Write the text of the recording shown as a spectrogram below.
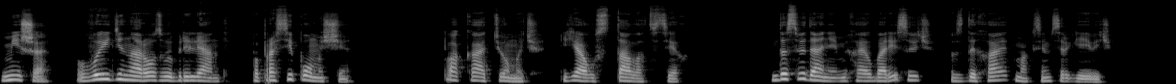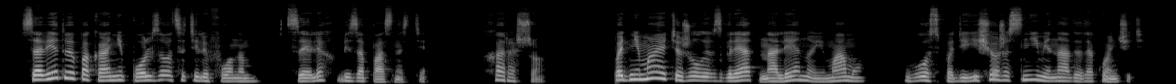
Миша, выйди на розовый бриллиант. Попроси помощи. Пока, Тёмыч. Я устал от всех. До свидания, Михаил Борисович, вздыхает Максим Сергеевич. Советую пока не пользоваться телефоном в целях безопасности. Хорошо. Поднимаю тяжелый взгляд на Лену и маму. Господи, еще же с ними надо закончить.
